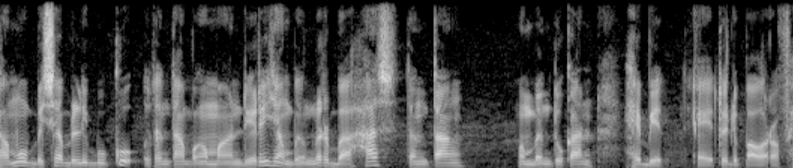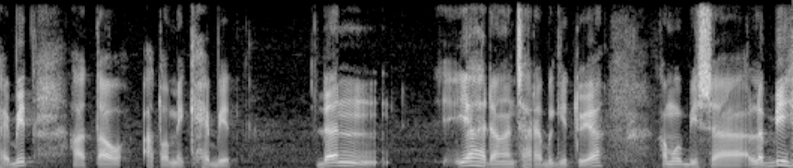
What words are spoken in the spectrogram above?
kamu bisa beli buku tentang pengembangan diri yang benar-benar bahas tentang membentukan habit, yaitu The Power of Habit atau Atomic Habit. Dan ya dengan cara begitu ya kamu bisa lebih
